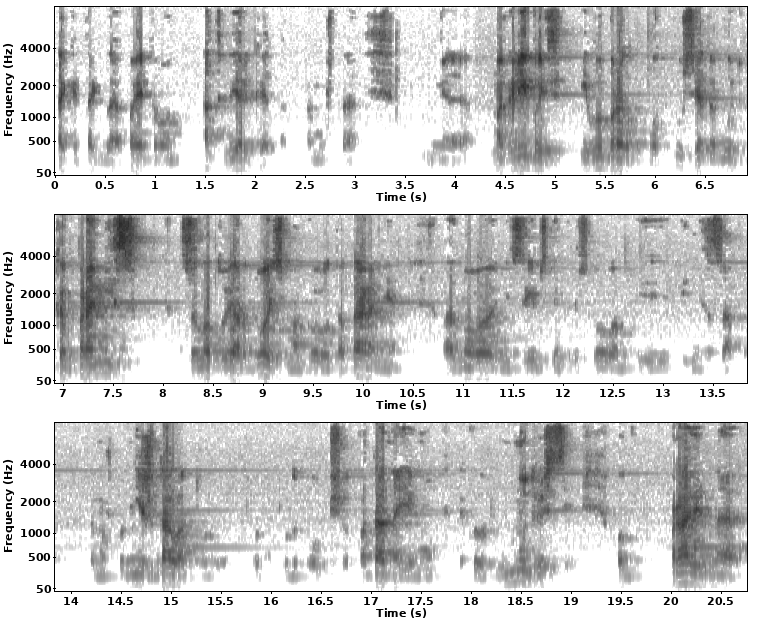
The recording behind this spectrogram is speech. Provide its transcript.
так и тогда. Поэтому он отверг это, потому что Э, могли быть и выбрал, вот пусть это будет компромисс с Золотой Ордой, с монголо-татарами, но не с римским престолом и, и не с Западом, потому что он не ждал оттуда, оттуда помощи. Вот по данной ему такой вот мудрости он правильно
